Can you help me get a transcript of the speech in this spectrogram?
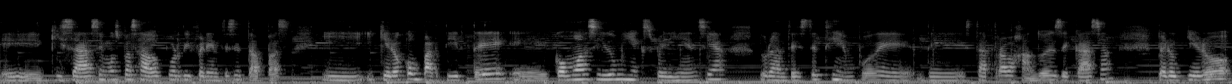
Eh, quizás hemos pasado por diferentes etapas y, quiero compartirte eh, cómo ha sido mi experiencia durante este tiempo de, estar trabajando desde casa, pero quiero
